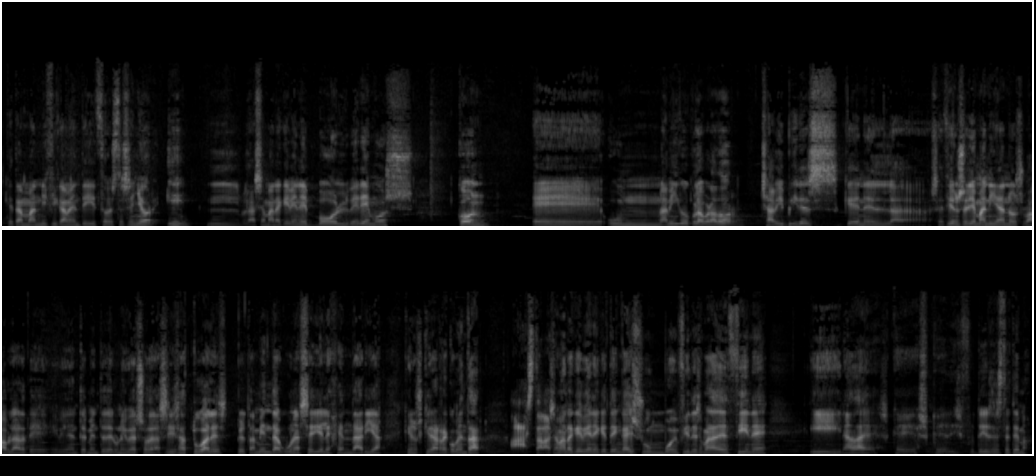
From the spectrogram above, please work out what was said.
que tan magníficamente hizo este señor. Y la semana que viene volveremos con eh, un amigo colaborador, Xavi Pires, que en la sección Serie Manía nos va a hablar de, evidentemente, del universo de las series actuales, pero también de alguna serie legendaria que nos quiera recomendar. Hasta la semana que viene, que tengáis un buen fin de semana de cine y nada, es que, es que disfrutéis de este tema.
